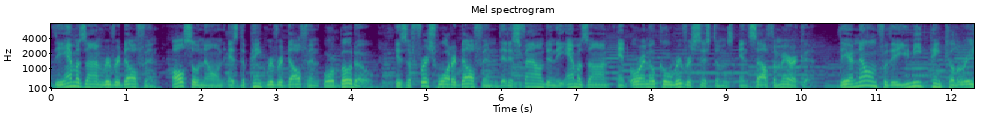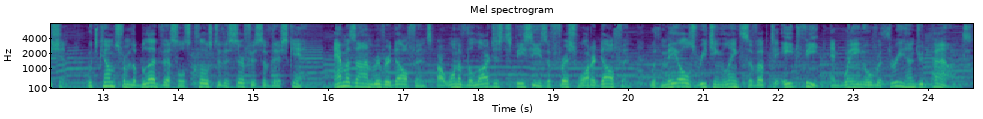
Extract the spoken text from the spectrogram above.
The Amazon River dolphin, also known as the pink river dolphin or boto, is a freshwater dolphin that is found in the Amazon and Orinoco river systems in South America. They are known for their unique pink coloration, which comes from the blood vessels close to the surface of their skin. Amazon river dolphins are one of the largest species of freshwater dolphin, with males reaching lengths of up to 8 feet and weighing over 300 pounds.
